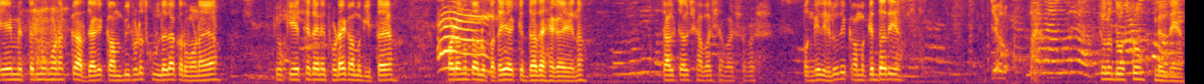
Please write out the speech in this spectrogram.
ਇਹ ਮਿੱਤਰ ਨੂੰ ਹੁਣ ਘਰ ਜਾ ਕੇ ਕੰਮ ਵੀ ਥੋੜਾ ਸਕੂਲ ਦਾ ਕਰਵਾਉਣਾ ਆ। ਕਿਉਂਕਿ ਇੱਥੇ ਤਾਂ ਇਹਨੇ ਥੋੜਾ ਕੰਮ ਕੀਤਾ ਆ। ਪੜਨ ਉਹਨੂੰ ਤੁਹਾਨੂੰ ਪਤਾ ਹੀ ਆ ਕਿੱਦਾਂ ਦਾ ਹੈਗਾ ਇਹ ਨਾ। ਚੱਲ ਚੱਲ, ਸ਼ਾਬਾਸ਼ ਸ਼ਾਬਾਸ਼ ਸ਼ਾਬਾਸ਼। ਪੰਗੇ ਦੇਖ ਲਓ ਇਹਦੇ ਕੰਮ ਕਿੱਦਾਂ ਦੇ ਆ। ਚਲੋ। ਚਲੋ ਦੋਸਤੋ, ਮਿਲਦੇ ਆ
